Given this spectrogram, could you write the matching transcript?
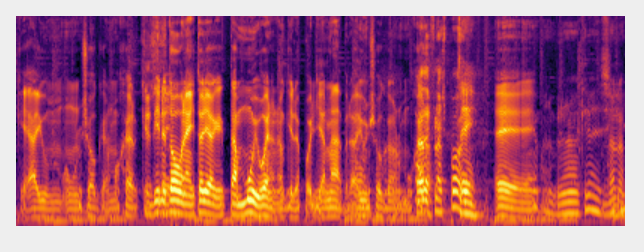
que hay un, un Joker mujer, que Que tiene sí. toda una historia que está muy buena, no quiero spoilear nada, pero hay un Joker mujer. Ah, de Flashpoint. Sí. Eh, bueno, pero no quiero decir. No lo ¡Eh,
